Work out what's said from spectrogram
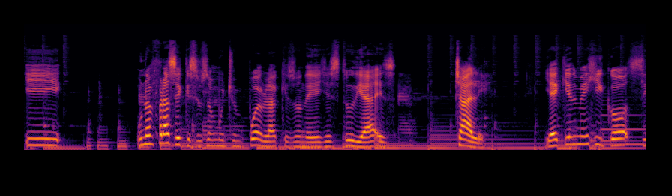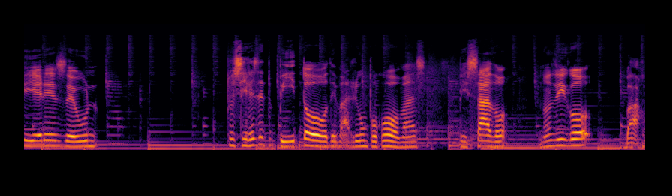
y una frase que se usa mucho en Puebla, que es donde ella estudia, es chale. Y aquí en México, si eres de un... Pues si eres de Tupito o de barrio un poco más pesado, no digo bajo,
